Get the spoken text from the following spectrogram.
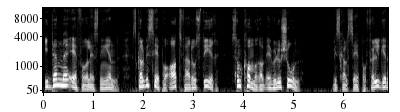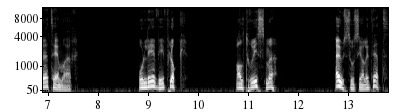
I denne e-forelesningen skal vi se på atferd hos dyr som kommer av evolusjon. Vi skal se på følgende temaer. Å leve i flokk. Altruisme. Ausosialitet.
